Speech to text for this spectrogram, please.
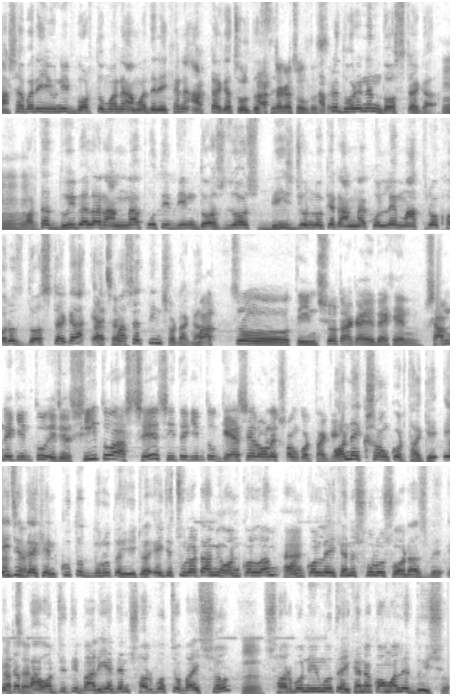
বাসাবাড়ি ইউনিট বর্তমানে আমাদের এখানে আট টাকা চলতেছে। আপনি ধরে নেন দশ টাকা। অর্থাৎ দুই বেলা রান্না প্রতিদিন দশ দশ বিশ জন লোকের রান্না করলে মাত্র খরচ দশ টাকা এক আচ্ছা। মাসে তিনশো টাকা। মাত্র তিনশো টাকায় দেখেন সামনে কিন্তু এই যে শীতও আসছে শীতে কিন্তু গ্যাসের অনেক সংকট থাকে। অনেক সংকট থাকে। এই যে আচ্ছা। দেখেন কত দ্রুত হিট হয়। এই যে চুলাটা আমি অন করলাম অন হ্যাঁ। করলে এখানে ষোলোশো ওয়াট আসবে। এটা আচ্ছা। পাওয়ার যদি বাড়িয়ে দেন সর্বোচ্চ বাইশশো। সর্বনিম্ন এখানে কমালে দুইশো।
